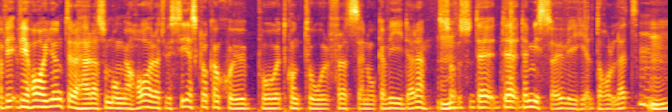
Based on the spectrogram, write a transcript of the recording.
Vi, vi har ju inte det här som många har att vi ses klockan sju på ett kontor för att sen åka vidare. Mm. Så, så det, det, det missar ju vi helt och hållet. Mm.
